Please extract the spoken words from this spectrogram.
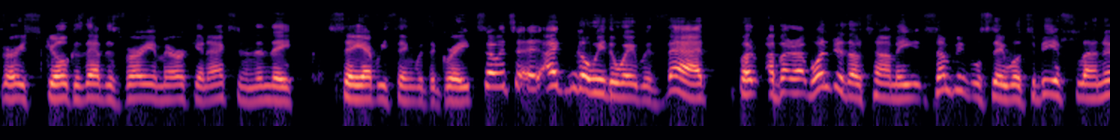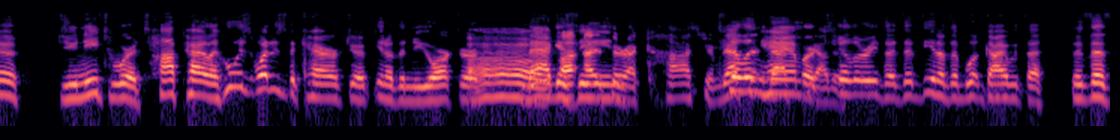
very skilled because they have this very American accent, and then they say everything with the great. So it's uh, I can go either way with that. But uh, but I wonder though, Tommy. Some people say, well, to be a flaneur, do you need to wear a top hat? Like who is what is the character? You know, the New Yorker. Oh, uh, magazine, is there a costume? That's- Tillingham that's the or Tillery, the, the you know the guy with the, the the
